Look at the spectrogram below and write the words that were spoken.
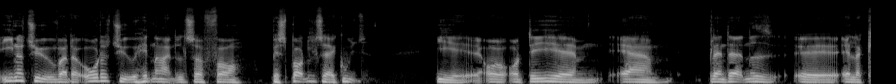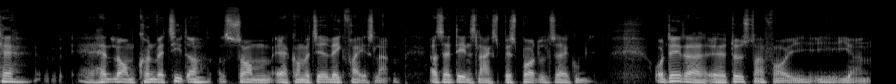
21 øh, var der 28 henrettelser for bespottelse af Gud. I, øh, og, og det øh, er blandt andet, øh, eller kan handle om konvertitter, som er konverteret væk fra islam. Altså, det er en slags bespottelse af Gud. Og det er der øh, dødsstraf for i, i Iran.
